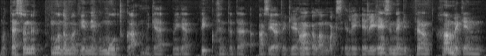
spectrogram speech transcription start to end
Mutta tässä on nyt muutamakin niinku mutka, mikä, mikä pikkusen tätä asiaa tekee hankalammaksi. Eli, eli ensinnäkin tämä on Hammeken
